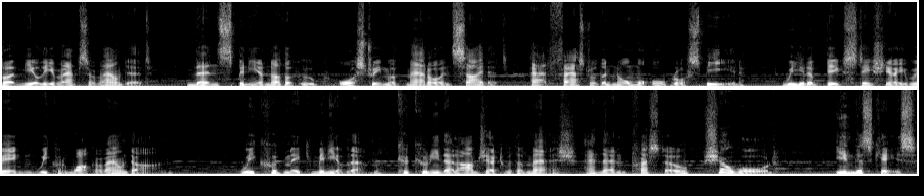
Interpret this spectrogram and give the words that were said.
but merely wraps around it, then spinning another hoop or stream of matter inside it at faster than normal orbital speed, we get a big stationary ring we could walk around on. We could make many of them, cocooning that object with a mesh, and then presto, shell world. In this case,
